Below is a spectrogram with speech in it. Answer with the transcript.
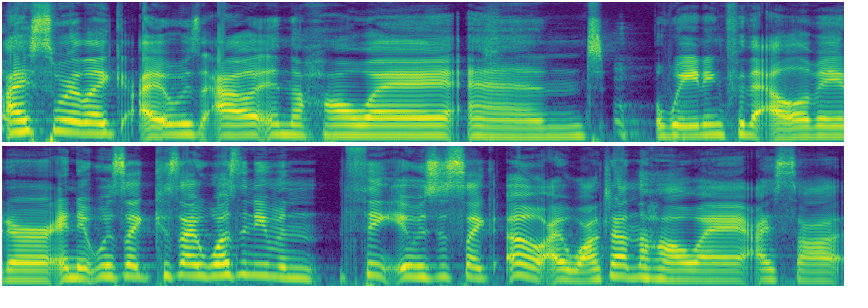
I swear, like, I was out in the hallway and waiting for the elevator. And it was like, because I wasn't even think. It was just like, oh, I walked out in the hallway. I saw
